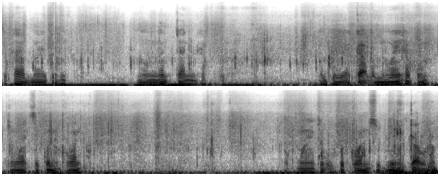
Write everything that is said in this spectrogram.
สภาพไม้เป็นน้องน้ำจันทร์ครับอำเภออากาศอำน้วยครับผมจังหวัดสกลนครออกไม้กับอุปกรณ์สุดยอดเก่าครับ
